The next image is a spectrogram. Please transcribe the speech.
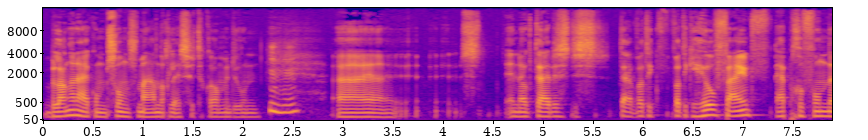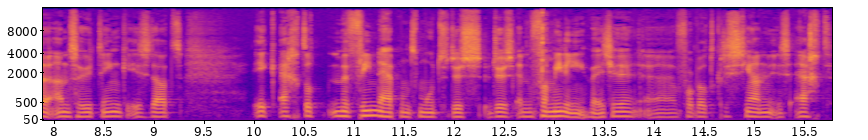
belangrijk om soms maandaglessen te komen doen. Mhm. Eh, en ook tijdens, dus, wat, ik, wat ik heel fijn heb gevonden aan So You Think is dat ik echt tot mijn vrienden heb ontmoet. Dus, dus en familie, weet je. Eh, bijvoorbeeld Christian is echt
